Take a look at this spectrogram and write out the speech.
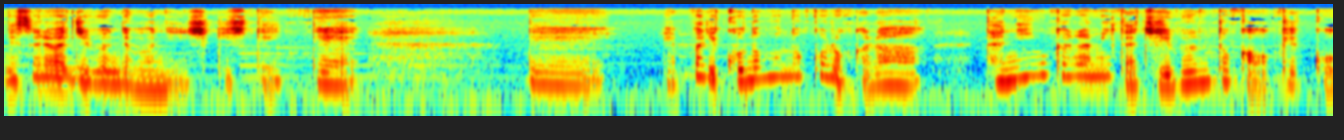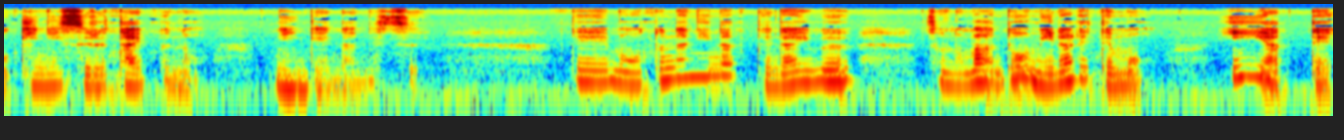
でそれは自分でも認識していてでやっぱり子どもの頃から他人から見た自分とかを結構気にするタイプの人間なんです。で、まあ、大人になってだいぶそのまあどう見られてもいいやって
